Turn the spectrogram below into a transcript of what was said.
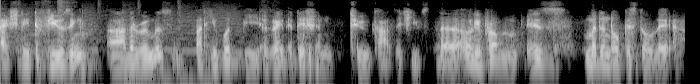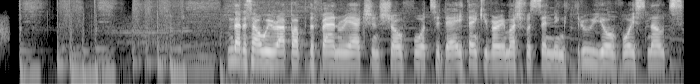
actually diffusing uh, the rumors, but he would be a great addition to Kaizer Chiefs. The only problem is Middendorp is still there. And that is how we wrap up the fan reaction show for today. Thank you very much for sending through your voice notes.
